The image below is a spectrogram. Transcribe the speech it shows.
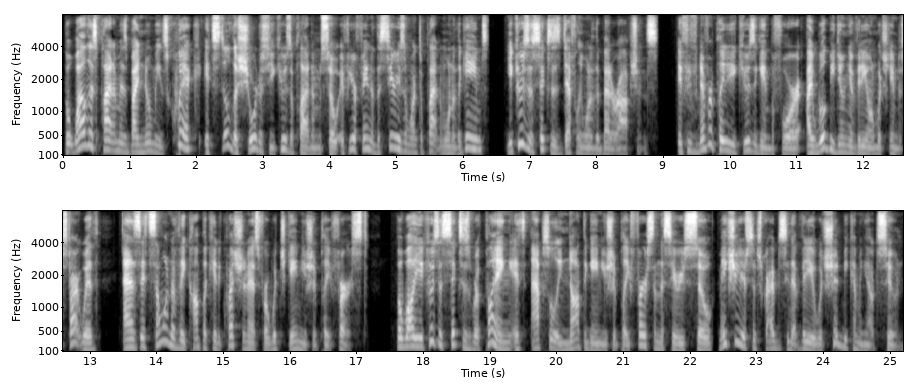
But while this platinum is by no means quick, it's still the shortest Yakuza platinum, so if you're a fan of the series and want to platinum one of the games, Yakuza 6 is definitely one of the better options. If you've never played a Yakuza game before, I will be doing a video on which game to start with, as it's somewhat of a complicated question as for which game you should play first. But while Yakuza 6 is worth playing, it's absolutely not the game you should play first in the series, so make sure you're subscribed to see that video, which should be coming out soon.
